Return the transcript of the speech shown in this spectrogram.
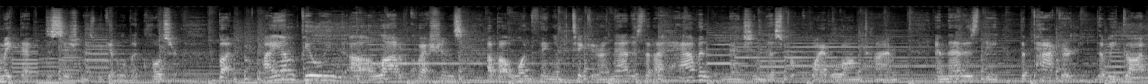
make that decision as we get a little bit closer. But I am fielding uh, a lot of questions about one thing in particular, and that is that I haven't mentioned this for quite a long time, and that is the the Packard that we got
